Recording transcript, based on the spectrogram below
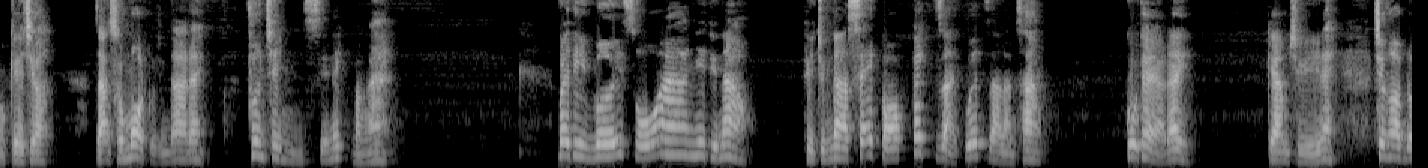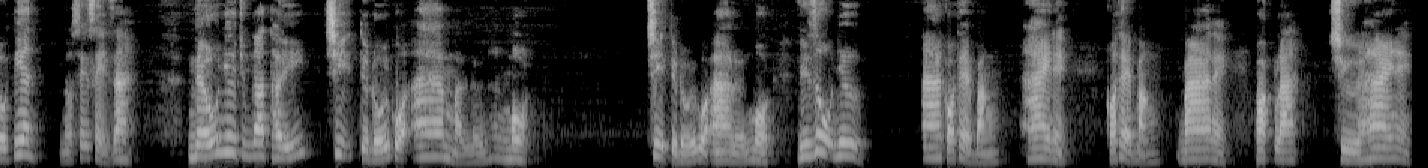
Ok chưa? Dạng số 1 của chúng ta đây, phương trình sin x bằng a. Vậy thì với số a như thế nào thì chúng ta sẽ có cách giải quyết ra làm sao? Cụ thể ở đây, các em chú ý này, trường hợp đầu tiên nó sẽ xảy ra nếu như chúng ta thấy trị tuyệt đối của a mà lớn hơn 1. Trị tuyệt đối của a lớn 1. Ví dụ như a có thể bằng 2 này, có thể bằng 3 này, hoặc là trừ 2 này,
